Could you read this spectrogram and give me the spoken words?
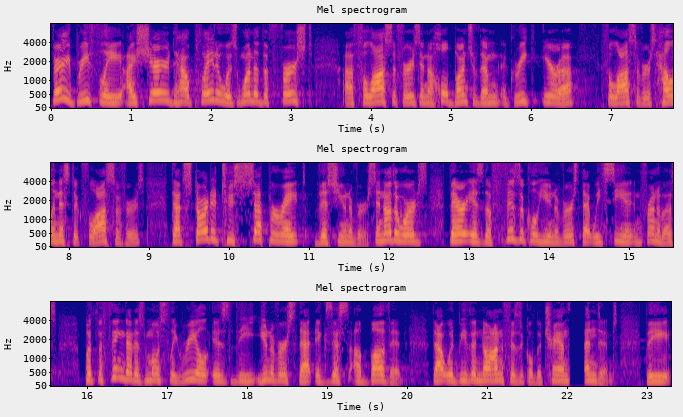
Very briefly, I shared how Plato was one of the first uh, philosophers, and a whole bunch of them, Greek era philosophers, Hellenistic philosophers, that started to separate this universe. In other words, there is the physical universe that we see in front of us, but the thing that is mostly real is the universe that exists above it. That would be the non physical, the transcendent, the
